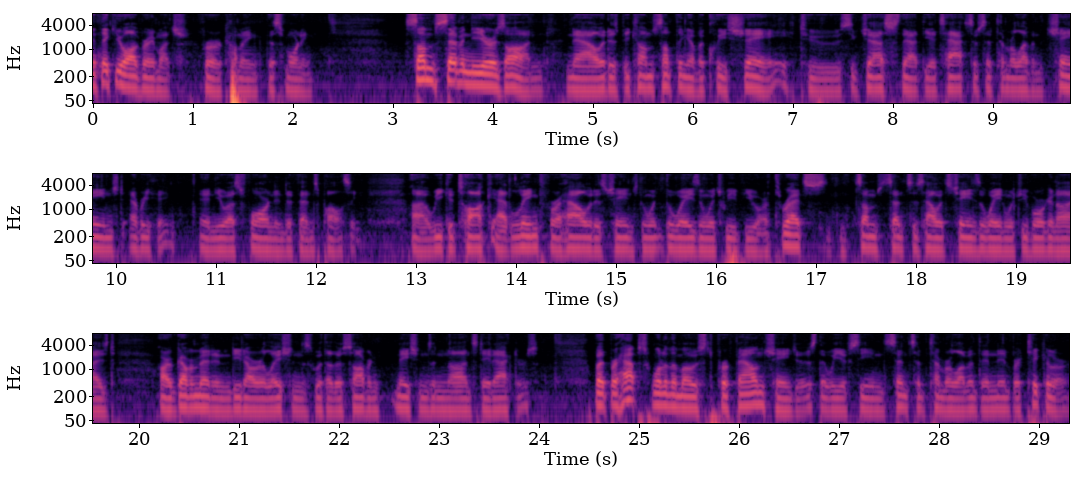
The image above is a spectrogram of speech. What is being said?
and thank you all very much for coming this morning. Some seven years on now, it has become something of a cliche to suggest that the attacks of September 11th changed everything in U.S. foreign and defense policy. Uh, we could talk at length for how it has changed the, w- the ways in which we view our threats, in some senses, how it's changed the way in which we've organized our government and indeed our relations with other sovereign nations and non state actors. But perhaps one of the most profound changes that we have seen since September 11th, and in particular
